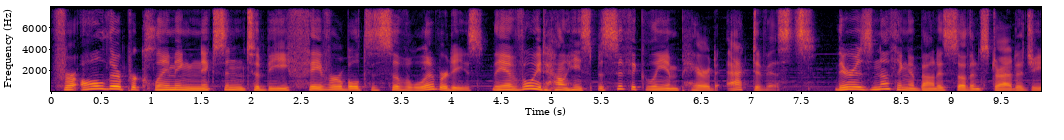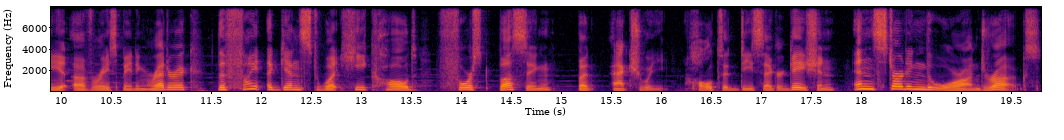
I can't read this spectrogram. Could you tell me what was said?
For all their proclaiming Nixon to be favorable to civil liberties, they avoid how he specifically impaired activists. There is nothing about his Southern strategy of race baiting rhetoric, the fight against what he called forced busing, but actually halted desegregation, and starting the war on drugs.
